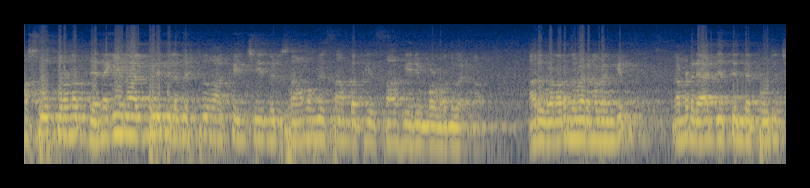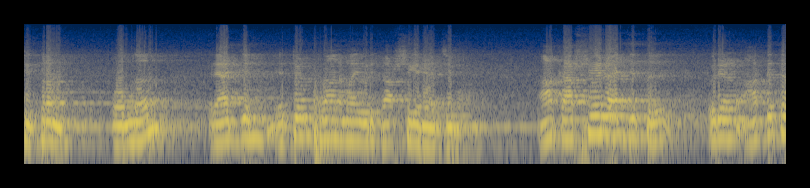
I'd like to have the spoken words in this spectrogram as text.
ആസൂത്രണം ജനകീയ താല്പര്യത്തിൽ അധിഷ്ഠിതമാക്കുകയും ചെയ്യുന്ന ഒരു സാമൂഹ്യ സാമ്പത്തിക സാഹചര്യം വളർന്നു വരണം. അത് വളർന്നു വരണമെങ്കിൽ നമ്മുടെ രാജ്യത്തിന്റെ പൊതുചിത്രം ഒന്ന് രാജ്യം ഏറ്റവും പ്രധാനമായ ഒരു കാർഷിക രാജ്യമാണ്. ആ കാർഷിക രാജ്യത്ത് ഒരു ആദ്യത്തെ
